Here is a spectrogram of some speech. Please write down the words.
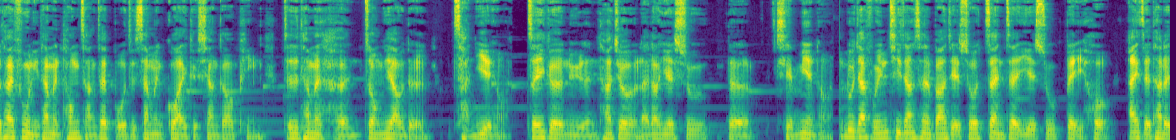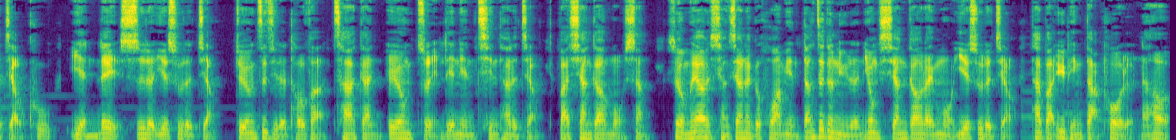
太妇女她们通常在脖子上面挂一个香膏瓶，这是她们很重要的产业哈。这一个女人，她就来到耶稣的。前面哈，路加福音七章三十八节说，站在耶稣背后，挨着他的脚哭，眼泪湿了耶稣的脚，就用自己的头发擦干，又用嘴连连亲他的脚，把香膏抹上。所以我们要想象那个画面，当这个女人用香膏来抹耶稣的脚，她把玉瓶打破了，然后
